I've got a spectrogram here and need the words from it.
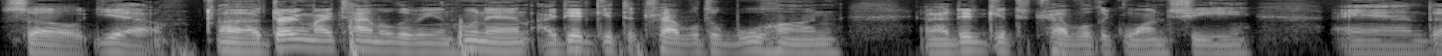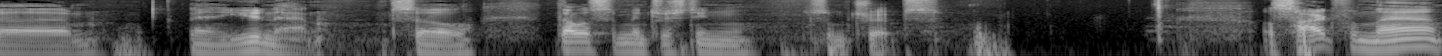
So, yeah, uh, during my time of living in Hunan, I did get to travel to Wuhan, and I did get to travel to Guangxi and, um, and Yunnan. So, that was some interesting, some trips. Aside from that,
